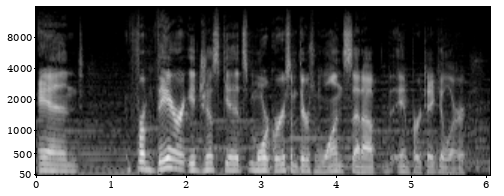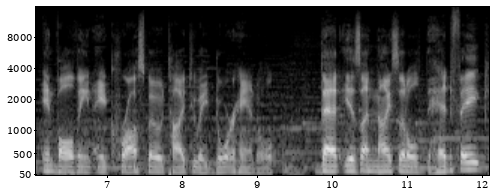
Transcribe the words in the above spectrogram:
And from there, it just gets more gruesome. There's one setup in particular involving a crossbow tied to a door handle that is a nice little head fake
